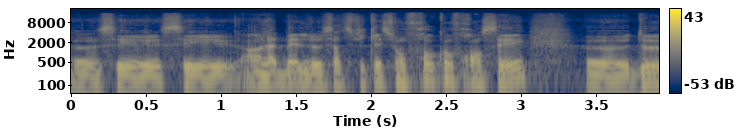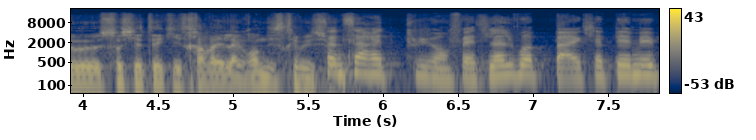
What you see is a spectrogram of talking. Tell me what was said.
Euh, c'est c'est un label de certification franco-français euh, de sociétés qui travaillent la grande distribution. Ça ne s'arrête plus en fait. La loi PAC, la PME+,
